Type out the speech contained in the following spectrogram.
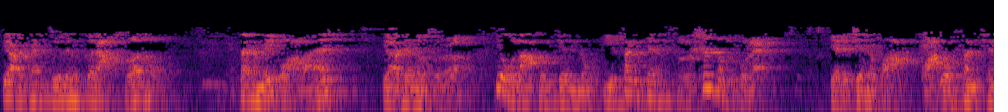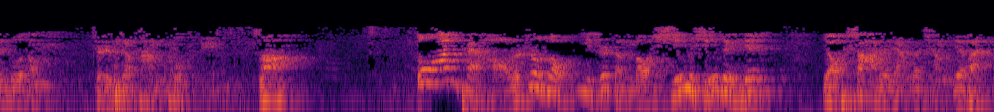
第二天嘴里头搁俩核桃，但是没剐完，第二天就死了，又拉回监中，第三天死尸弄出来，也得接着剐，剐过三千多刀，这是比较残酷啊。都安排好了之后，一直等到行刑这天，要杀这两个抢劫犯，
